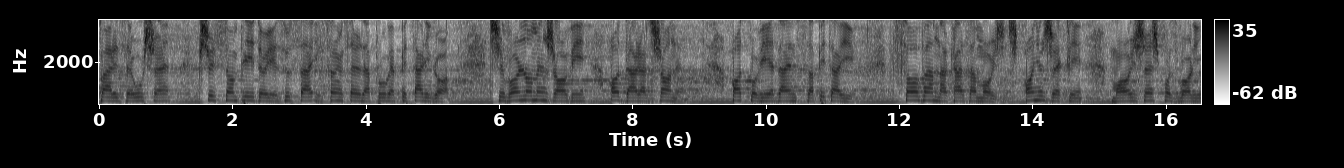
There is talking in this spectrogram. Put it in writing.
Faryzeusze przystąpili do Jezusa i chcąc na próbę pytali Go, czy wolno mężowi oddalać żonę. Odpowiadając zapytał ich, co wam nakazał Mojżesz? Oni rzekli, Mojżesz pozwolił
